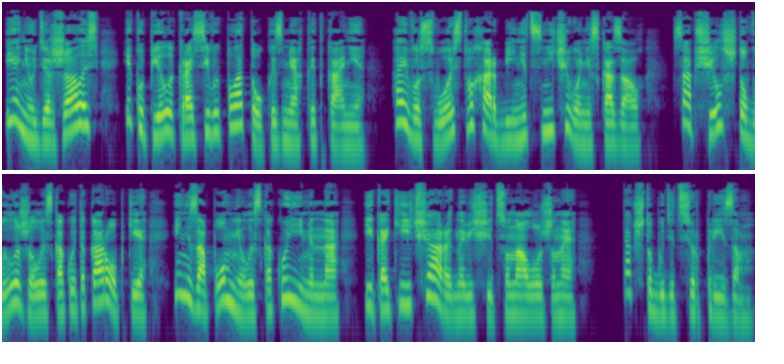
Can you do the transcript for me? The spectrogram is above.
Я не удержалась и купила красивый платок из мягкой ткани. О его свойствах арбинец ничего не сказал — Сообщил, что выложил из какой-то коробки и не запомнил, из какой именно, и какие чары на вещицу наложены. Так что будет сюрпризом.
